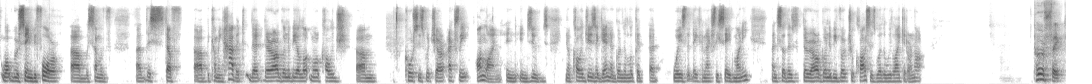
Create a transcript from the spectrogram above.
what we were saying before, um, with some of uh, this stuff becoming habit, that there are going to be a lot more college um, courses which are actually online in, in Zooms. You know, colleges again are going to look at, at ways that they can actually save money. And so there's there are going to be virtual classes, whether we like it or not. Perfect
